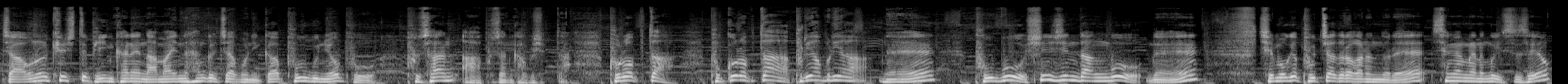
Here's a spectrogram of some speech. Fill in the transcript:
자, 오늘 큐시트 빈칸에 남아있는 한 글자 보니까 부군요, 부. 부산, 아, 부산 가고 싶다. 부럽다. 부끄럽다. 부랴부랴. 네. 부부, 신신당부, 네. 제목에 부자 들어가는 노래 생각나는 거 있으세요?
